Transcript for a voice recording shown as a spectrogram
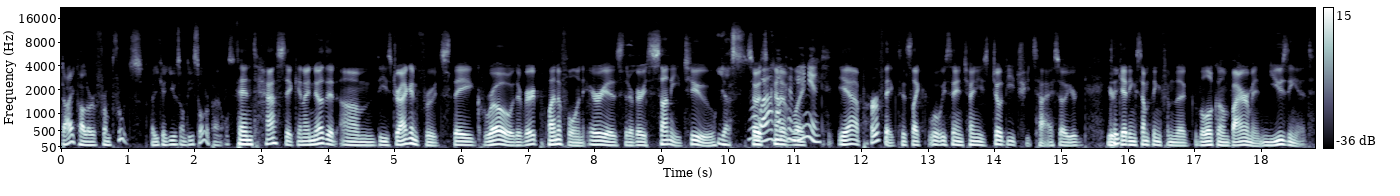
dye color from fruits that you can use on these solar panels. Fantastic! And I know that um, these dragon fruits they grow; they're very plentiful in areas that are very sunny too. Yes. So oh, it's wow, kind of convenient. like yeah, perfect. It's like what we say in Chinese "jiu di chui. So you're you're Take, getting something from the, the local environment and using it.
